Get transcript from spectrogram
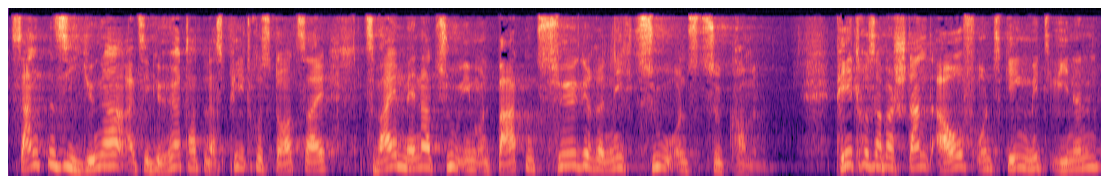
sandten sie Jünger, als sie gehört hatten, dass Petrus dort sei, zwei Männer zu ihm und baten, zögere nicht zu uns zu kommen. Petrus aber stand auf und ging mit ihnen.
